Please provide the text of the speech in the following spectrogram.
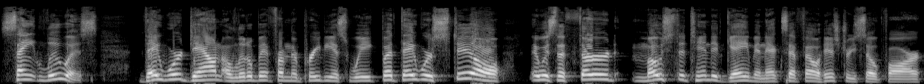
St. Louis, they were down a little bit from their previous week, but they were still, it was the third most attended game in XFL history so far.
